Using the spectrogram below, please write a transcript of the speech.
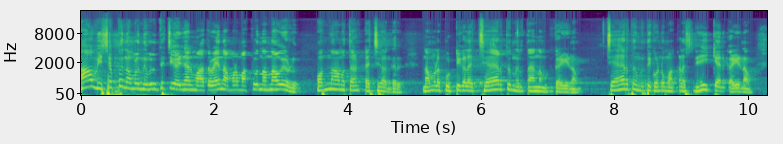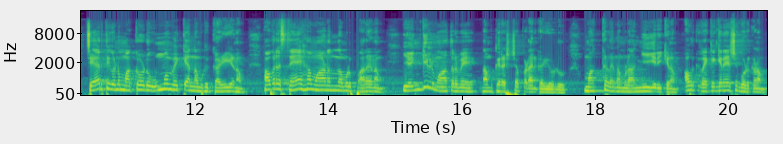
ആ വിശപ്പ് നമ്മൾ നിവർത്തിച്ചു കഴിഞ്ഞാൽ മാത്രമേ നമ്മുടെ മക്കൾ നന്നാവുകയുള്ളൂ. ഒന്നാമത്താണ് ടച്ച് ഹങ്കർ നമ്മളെ കുട്ടികളെ ചേർത്ത് നിർത്താൻ നമുക്ക് കഴിയണം. ചേർത്ത് നിർത്തിക്കൊണ്ട് മക്കളെ സ്നേഹിക്കാൻ കഴിയണം. ചേർത്തിക്കൊണ്ട് മക്കളോട് ഉമ്മം വെക്കാൻ നമുക്ക് കഴിയണം. അവരെ സ്നേഹമാണെന്ന് നമ്മൾ പറയണം. എങ്കിൽ മാത്രമേ നമുക്ക് രക്ഷപ്പെടാൻ കഴിയുള്ളൂ. മക്കളെ നമ്മൾ അംഗീകരിക്കണം. അവർക്ക് റെക്കഗ്നേഷൻ കൊടുക്കണം.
